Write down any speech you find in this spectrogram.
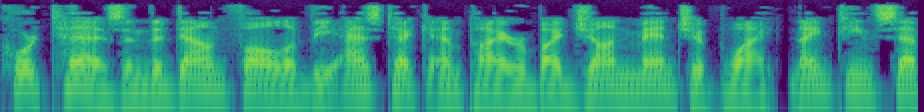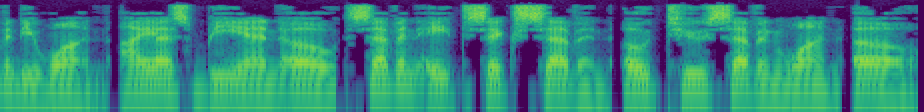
Cortés and the Downfall of the Aztec Empire by Jon Manchip White 1971 ISBN 0-7867-0271-0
